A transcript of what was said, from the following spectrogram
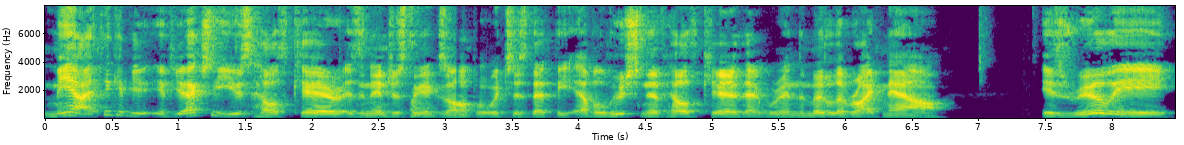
Miha, I think if you if you actually use healthcare as an interesting example, which is that the evolution of healthcare that we're in the middle of right now is really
